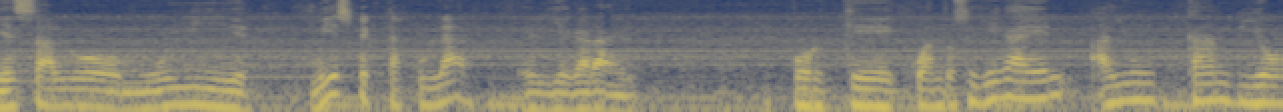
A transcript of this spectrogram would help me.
Y es algo muy, muy espectacular el llegar a él. Porque cuando se llega a él hay un cambio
